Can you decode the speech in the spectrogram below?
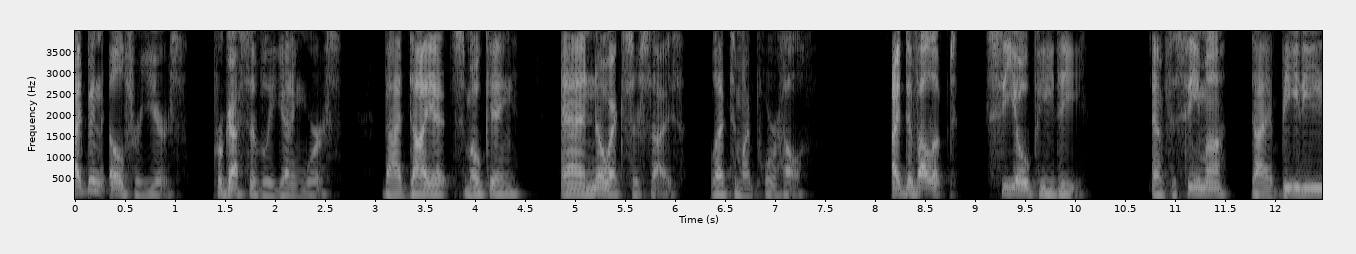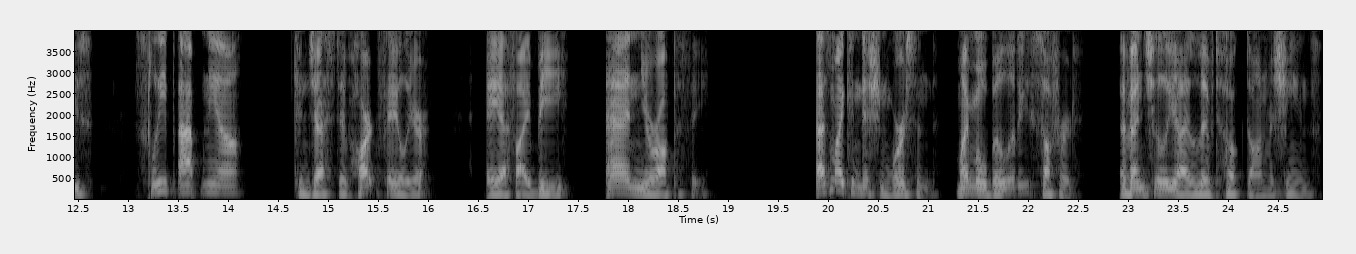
I'd been ill for years, progressively getting worse. Bad diet, smoking, and no exercise led to my poor health. I developed COPD, emphysema, diabetes, sleep apnea, congestive heart failure, AFIB, and neuropathy. As my condition worsened, my mobility suffered. Eventually, I lived hooked on machines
